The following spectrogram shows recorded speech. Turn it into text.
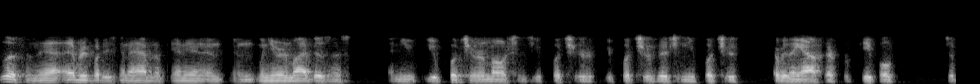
Listen, yeah, everybody's going to have an opinion, and, and when you're in my business, and you you put your emotions, you put your you put your vision, you put your everything out there for people to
